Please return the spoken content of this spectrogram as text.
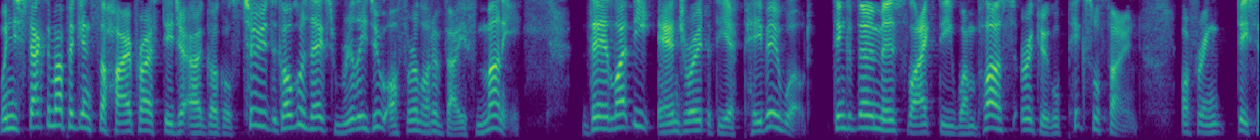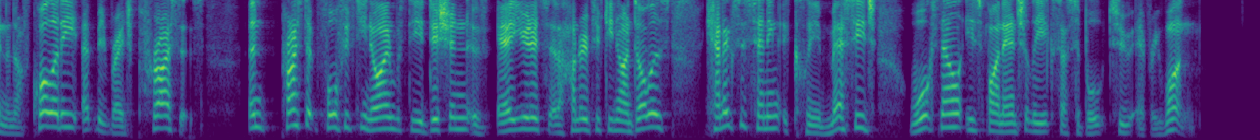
When you stack them up against the higher priced DJI uh, Goggles 2, the Goggles X really do offer a lot of value for money. They're like the Android of the FPV world. Think of them as like the OnePlus or a Google Pixel phone, offering decent enough quality at mid-range prices. And priced at 459 with the addition of air units at $159, Caddx is sending a clear message. Walksnail is financially accessible to everyone.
